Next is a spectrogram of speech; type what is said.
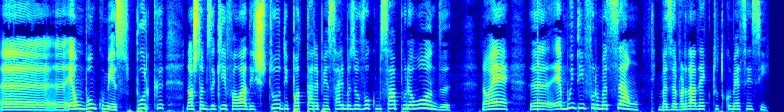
Uh, é um bom começo, porque nós estamos aqui a falar disto tudo e pode estar a pensar, mas eu vou começar por aonde? Não é? Eh, é muita informação, mas a verdade é que tudo começa em si,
